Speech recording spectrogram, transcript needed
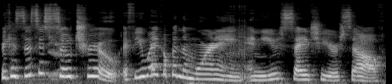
because this is Yeah. so true. If you wake up in the morning and you say to yourself,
